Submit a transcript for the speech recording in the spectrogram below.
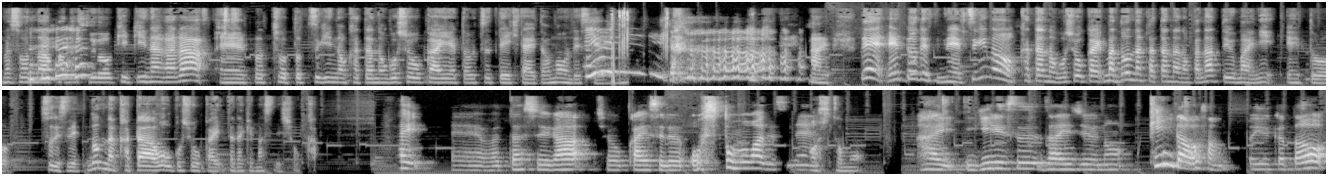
まあ、そんなお話を聞きながら、えっと、ちょっと次の方のご紹介へと移っていきたいと思うんですけれども。はい。で、えっとですね、次の方のご紹介、まあ、どんな方なのかなっていう前に、えっと、そうですね、どんな方をご紹介いただけますでしょうか？はい、えー私が紹介する推し友はですねお、人も。はい、イギリス在住のピンダオさんという方を、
